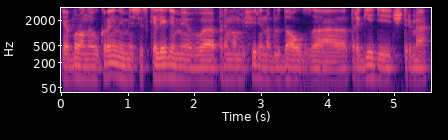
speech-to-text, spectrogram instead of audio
и обороны Украины. Вместе с коллегами в прямом эфире наблюдал за трагедией четырьмя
